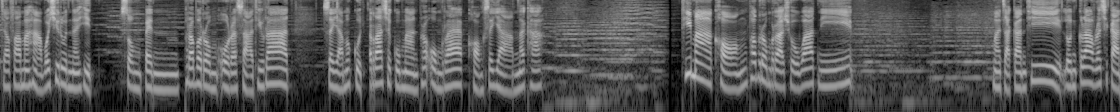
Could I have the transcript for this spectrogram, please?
เจ้าฟ้ามหาวชิรุณหิต ทรงเป็นพระบรมโอรสาธิราช สยามกุฎราชกุมารพระองค์แรกของสยามนะคะ ที่มาของพระบรมราโชวาทนี้ มาจากการที่ล้นเกล้ารัชกาล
